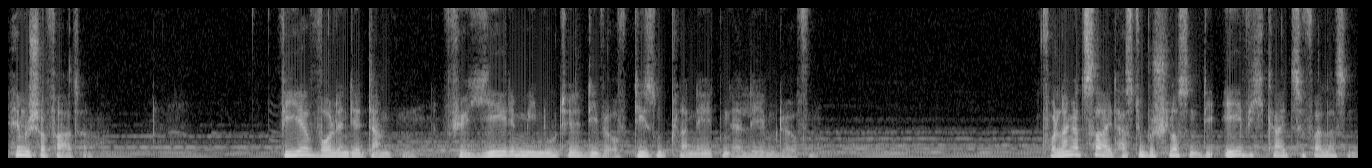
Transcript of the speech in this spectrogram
Himmlischer Vater, wir wollen dir danken für jede Minute, die wir auf diesem Planeten erleben dürfen. Vor langer Zeit hast du beschlossen, die Ewigkeit zu verlassen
